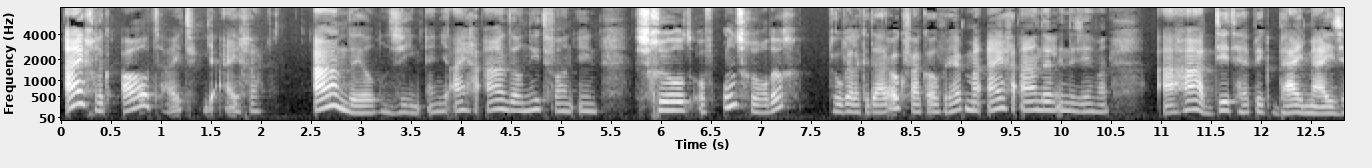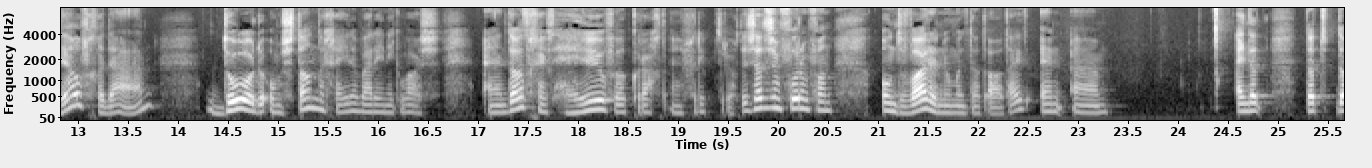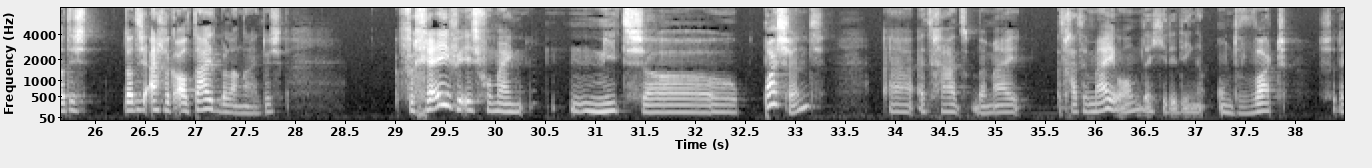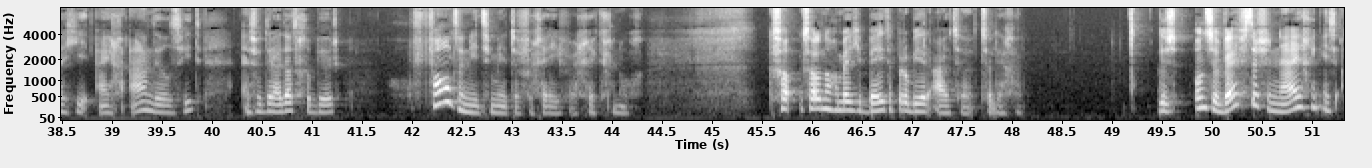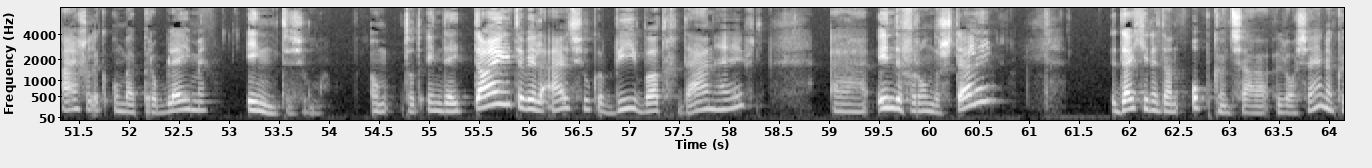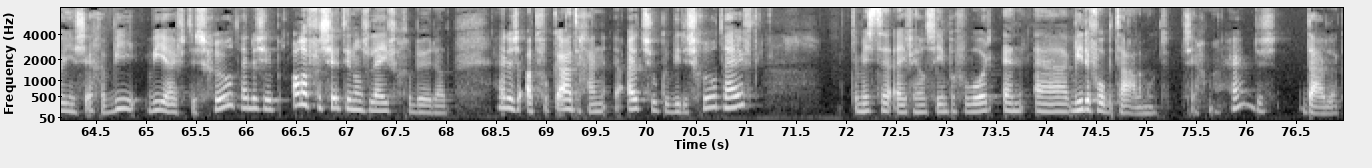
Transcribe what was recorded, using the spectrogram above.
eigenlijk altijd je eigen aandeel zien. En je eigen aandeel niet van in schuld of onschuldig, hoewel ik het daar ook vaak over heb, maar eigen aandeel in de zin van, aha, dit heb ik bij mijzelf gedaan door de omstandigheden waarin ik was. En dat geeft heel veel kracht en grip terug. Dus dat is een vorm van ontwarren, noem ik dat altijd. En, uh, en dat, dat, dat, is, dat is eigenlijk altijd belangrijk. Dus vergeven is voor mij niet zo passend. Uh, het, gaat bij mij, het gaat er mij om dat je de dingen ontwart, zodat je je eigen aandeel ziet. En zodra dat gebeurt, valt er niets meer te vergeven, gek genoeg. Ik zal, het nog een beetje beter proberen uit te, te leggen. Dus onze westerse neiging is eigenlijk om bij problemen in te zoomen. Om tot in detail te willen uitzoeken wie wat gedaan heeft. Uh, in de veronderstelling dat je het dan op kunt lossen. Dan kun je zeggen wie, wie heeft de schuld. Hè? Dus je hebt alle facetten in ons leven gebeurt dat. Hè? Dus advocaten gaan uitzoeken wie de schuld heeft. Tenminste, even heel simpel verwoord. En uh, wie ervoor betalen moet, zeg maar. Hè? Dus duidelijk.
